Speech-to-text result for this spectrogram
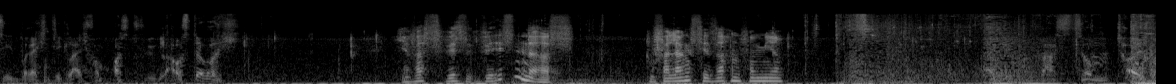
sieht, brechen sie gleich vom Ostflügel aus durch. Ja, was? Wer, wer ist denn das? Du verlangst hier Sachen von mir. Was zum Teufel?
